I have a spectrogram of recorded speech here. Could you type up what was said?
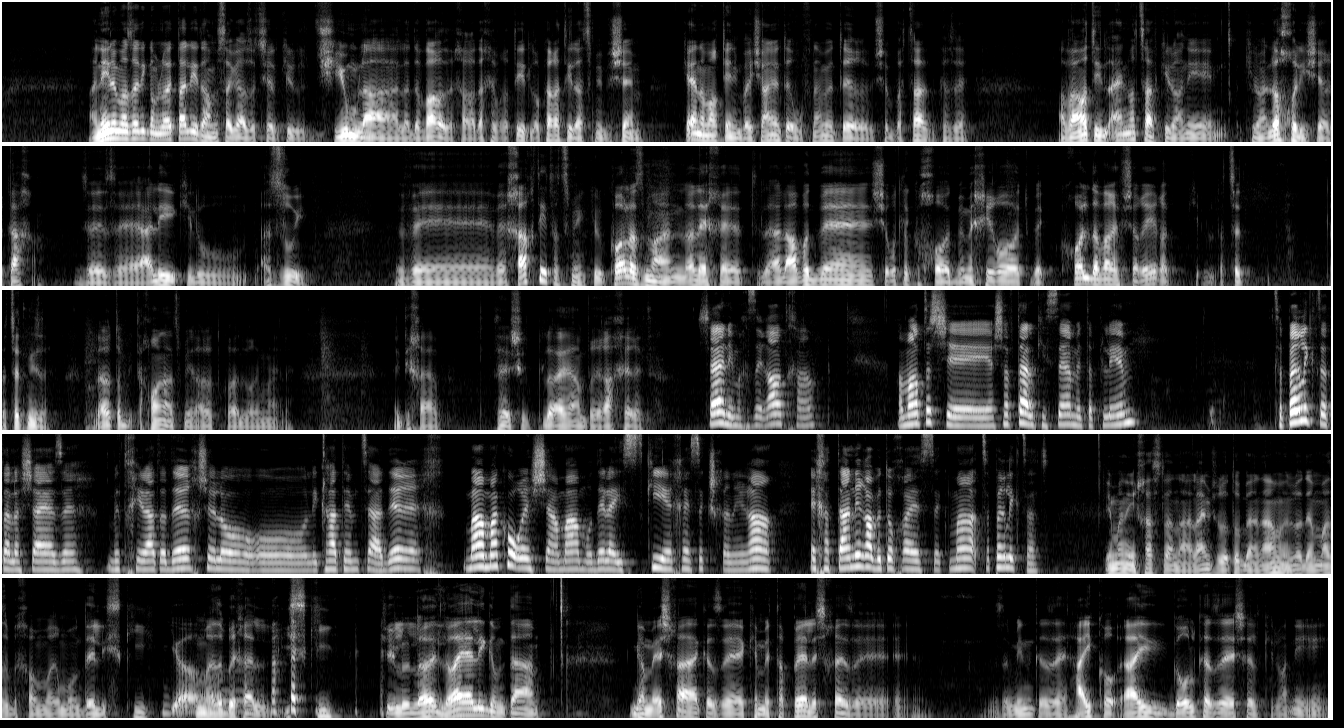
אני למזלי גם לא הייתה לי את ההמשגה הזאת של כאילו שיום לדבר הזה, חרדה חברתית, לא קראתי לעצמי בשם. כן, אמרתי, אני ביישן יותר, מופנם יותר, יושב בצד, כזה. אבל אמרתי, אין מצב, כאילו, אני, כאילו, אני לא יכול להישאר ככה. זה, זה היה לי, כאילו, הזוי. ו... והכרחתי את עצמי, כאילו, כל הזמן ללכת, לעבוד בשירות לקוחות, במכירות, בכל דבר אפשרי, רק כאילו, לצאת, לצאת מזה. להעלות את הביטחון העצמי, להעלות את כל הדברים האלה. הייתי חייב. זה פשוט לא היה ברירה אחרת. שי, אני מחזירה אותך. אמרת שישבת על כיסא המטפלים. תספר לי קצת על השי הזה, בתחילת הדרך שלו, או לקראת אמצע הדרך. מה, מה קורה שם? מה המודל העסקי? איך העסק שלך נראה? איך אתה נראה בתוך העסק? מה? תספר לי קצת. אם אני נכנס לנעליים של אותו בן אדם, אני לא יודע מה זה בכלל אומר מודל עסקי. יואו. מה זה בכלל עסקי. כאילו, לא, לא היה לי גם את ה... גם יש לך כזה, כמטפל, יש לך איזה, איזה מין כזה היי גול כזה של כאילו, אני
